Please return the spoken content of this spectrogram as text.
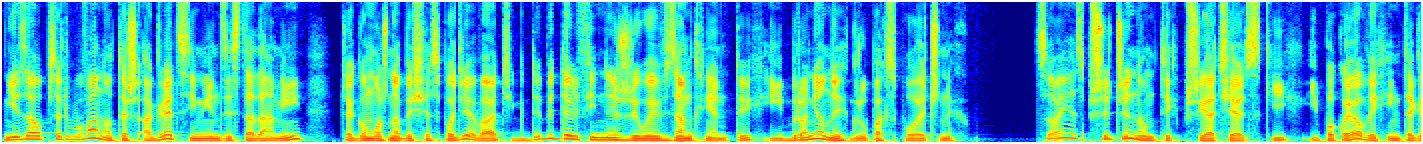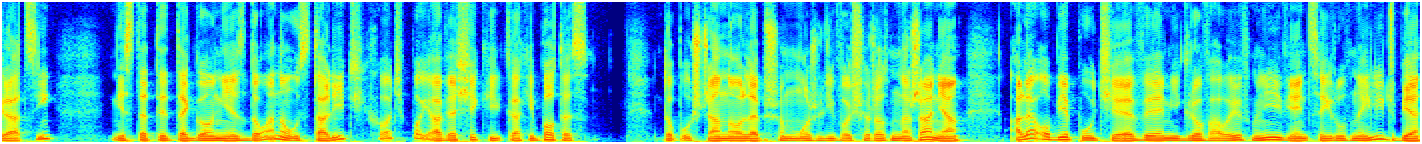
Nie zaobserwowano też agresji między stadami, czego można by się spodziewać, gdyby delfiny żyły w zamkniętych i bronionych grupach społecznych. Co jest przyczyną tych przyjacielskich i pokojowych integracji? Niestety tego nie zdołano ustalić, choć pojawia się kilka hipotez. Dopuszczano lepszą możliwość rozmnażania, ale obie płcie wyemigrowały w mniej więcej równej liczbie,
